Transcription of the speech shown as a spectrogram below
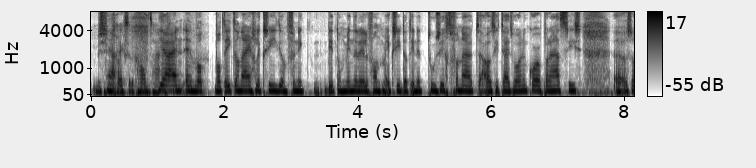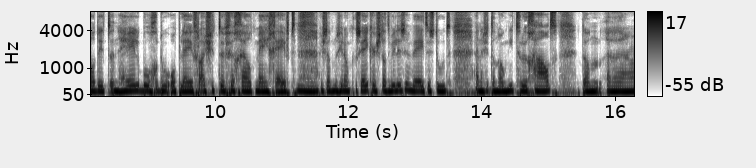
bestuursrechtelijk handhaven. Ja, en, en wat, wat ik dan eigenlijk zie, dan vind ik dit nog minder relevant, maar ik zie dat in het toezicht vanuit de autoriteit woningcorporaties uh, zal dit een heleboel gedoe opleveren als je te veel geld meegeeft. Mm. Als je dat misschien ook, zeker als je dat willens en wetens doet, en als je het dan ook niet terughaalt, dan. Uh,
